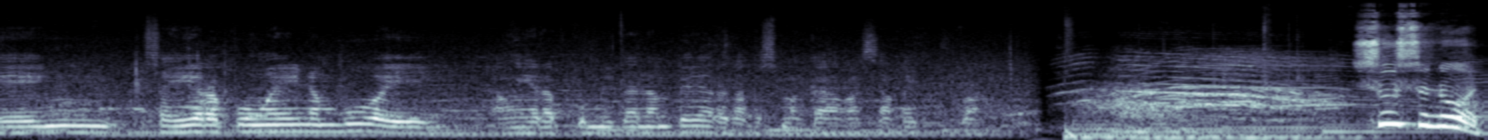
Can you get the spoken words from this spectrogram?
Eh, sa hirap po ngayon ng buhay, ang hirap kumita ng pera tapos magkakasakit pa. Susunod,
